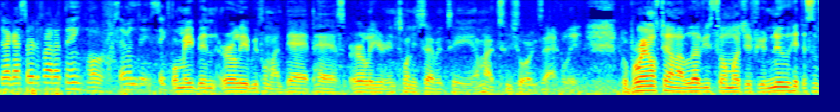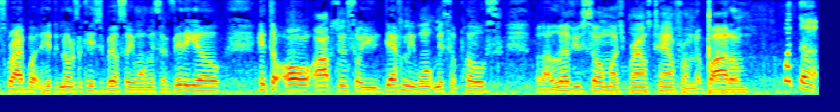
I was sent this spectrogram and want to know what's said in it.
that I got certified, I think? Or 17, 16? Or maybe been earlier before my dad passed earlier in 2017. I'm not too sure exactly. But Brown's Town, I love you so much. If you're new, hit the subscribe button, hit the notification bell so you won't miss a video. Hit the all options so you definitely won't miss a post. But I love you so much, Brown's Town, from the bottom. What the?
